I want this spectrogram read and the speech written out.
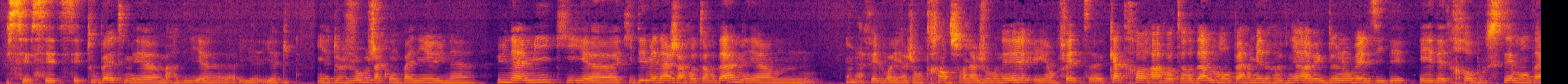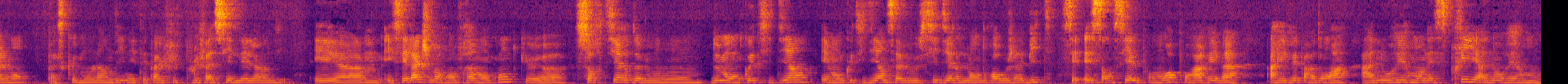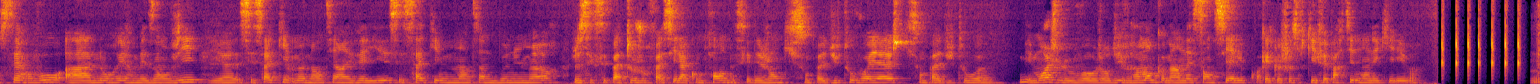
c'est tout bête, mais mardi, il y, a deux jours, j'accompagnais une, amie qui, euh, déménage à Rotterdam et euh, on a fait le voyage en train sur la journée et en fait, 4 heures à Rotterdam m'ont permis de revenir avec de nouvelles idées et d'être reboostée mentalement parce que mon lundi n'était pas le plus, facile des lundis. Et, euh, et c'est là que je me rends vraiment compte que sortir de mon, de mon quotidien, et mon quotidien ça veut aussi dire l'endroit où j'habite, c'est essentiel pour moi pour arriver à arriver pardon à, nourrir mon esprit, à nourrir mon cerveau, à nourrir mes envies. Euh, c'est ça qui me maintient éveillée, c'est ça qui me maintient de bonne humeur. Je sais que c'est pas toujours facile à comprendre parce qu'il y a des gens qui sont pas du tout voyage, qui sont pas du tout. Euh, mais moi, je le vois aujourd'hui vraiment comme un essentiel, quoi, quelque chose qui fait partie de mon équilibre.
